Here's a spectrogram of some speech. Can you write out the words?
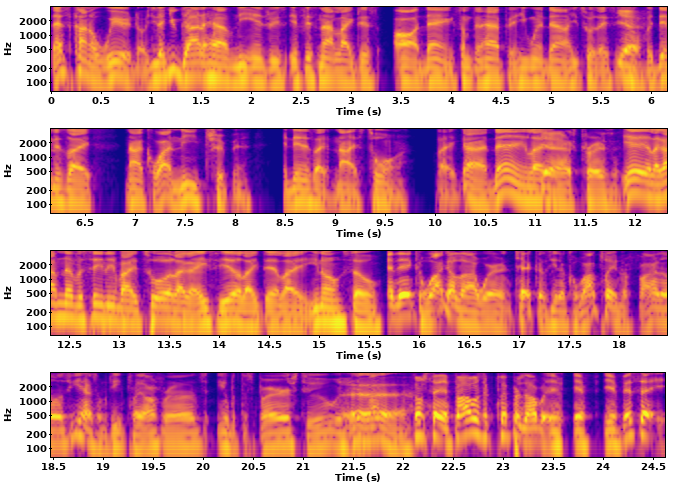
That's kind of weird though. You like you gotta have knee injuries if it's not like just oh dang something happened. He went down. He tore his ACL. Yeah. But then it's like nah, Kawhi knee tripping, and then it's like nah, it's torn. Like god dang, like yeah, it's crazy. yeah, like I've never seen anybody tour like an ACL like that. Like you know, so And then Kawhi got a lot of wear and tear because you know Kawhi played in the finals. He had some deep playoff runs, you know, with the Spurs too. If I, uh. so I'm saying if I was the Clippers, I would if if, if it's a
